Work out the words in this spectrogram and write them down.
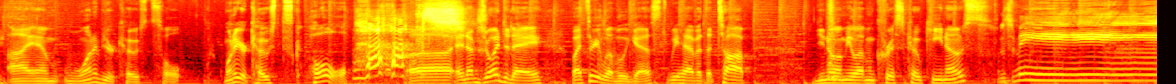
today. I am one of your coasts whole. One of your coasts whole. uh, and I'm joined today by three lovely guests. We have at the top, you know him, you love him, Chris Coquinos. It's me.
